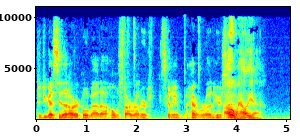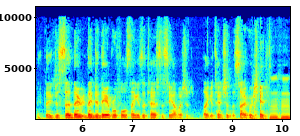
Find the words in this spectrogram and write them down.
Did you guys see that article about uh, Homestar Runner? It's gonna have a run here soon. Oh, hell yeah! They just said they they did the April Fool's thing as a test to see how much like attention the site would get, hmm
